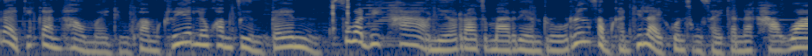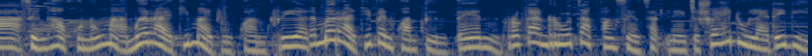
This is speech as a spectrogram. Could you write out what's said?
อไหร่ที่การเห่าหมายถึงความเครียดและความตื่นเต้น สวัสดีค่ะ วันนี้เราจะมาเรียนรู้เรื่องสำคัญที่หลายคนสงสัยกันนะคะว่าเสียงเห่าของน้องหมาเมื่อไหร่ที่หมายถึงความเครียดและเมื่อไหร่ที่เป็นความตื่นเต้น เพราะการรู้จักฟังเสียงสัตว์เลี้ยงจะช่วยให้ดูแลได้ดี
